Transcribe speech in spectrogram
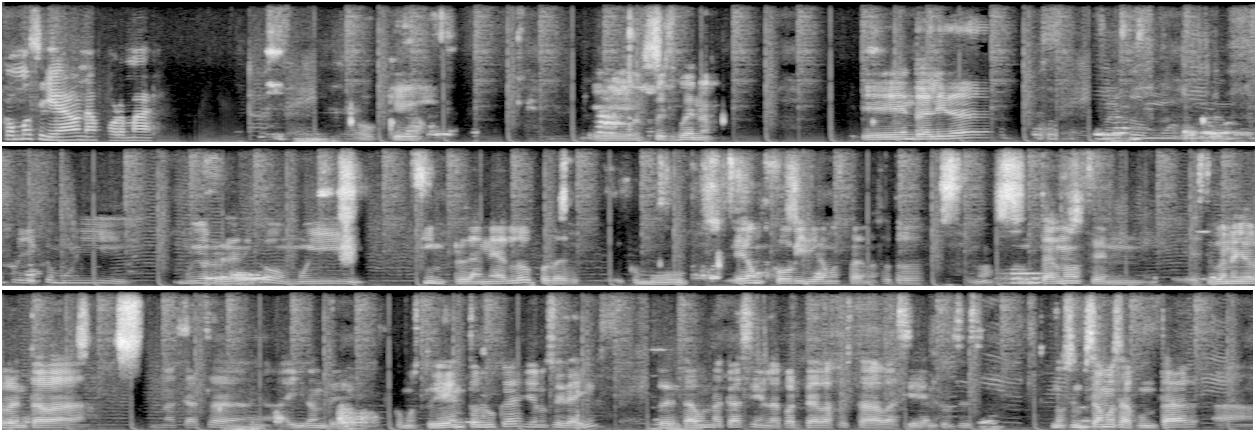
¿Cómo se llegaron a formar? Ok. Eh, pues bueno. Eh, en realidad fue un proyecto muy, muy orgánico, muy sin planearlo, pero como era un hobby, digamos, para nosotros, ¿no? Juntarnos en, este, bueno, yo rentaba una casa ahí donde, como estudié en Toluca, yo no soy de ahí, rentaba una casa y en la parte de abajo estaba vacía, entonces nos empezamos a juntar a,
